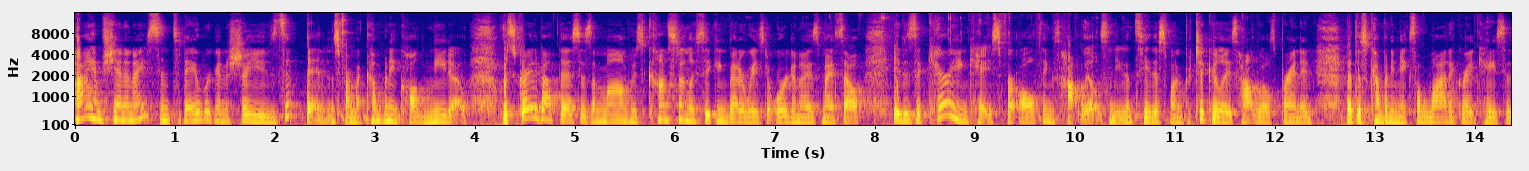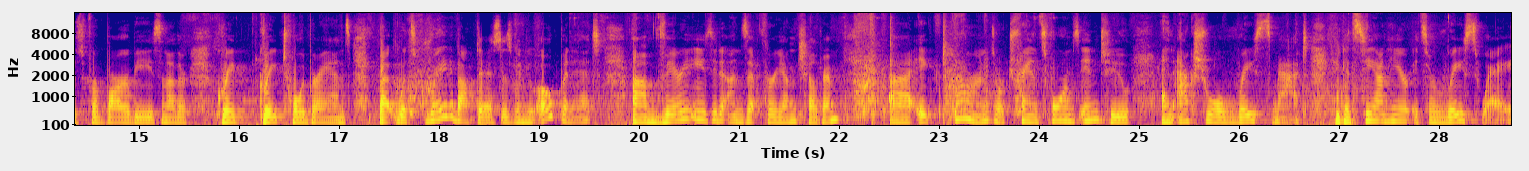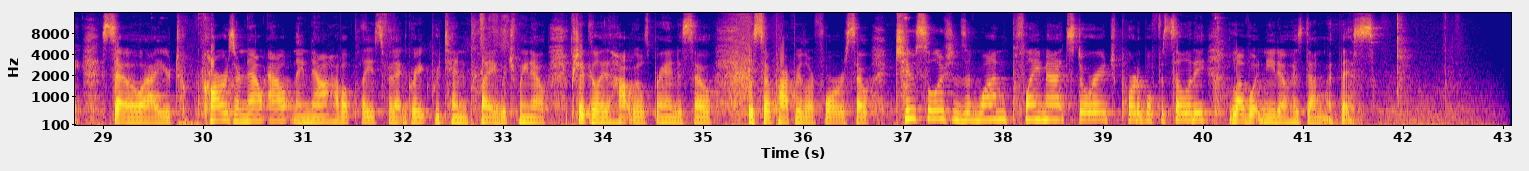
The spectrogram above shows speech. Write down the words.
Hi, I'm Shannon Ice, and today we're going to show you ZipBins from a company called Neat-Oh. What's great about this is a mom who's constantly seeking better ways to organize myself. It is a carrying case for all things Hot Wheels, and you can see this one particularly is Hot Wheels branded, but this company makes a lot of great cases for Barbies and other great, great toy brands. But what's great about this is when you open it, um, very easy to unzip for young children. Uh, it turns or transforms into an actual race mat. You can see on here it's a raceway. So uh, your cars are now out and they now have a place for that great pretend play, which we know, particularly the Hot Wheels brand is so, is so popular for. So two solutions in one, playmat storage, portable facility. Love what Neat-Oh has done with this.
